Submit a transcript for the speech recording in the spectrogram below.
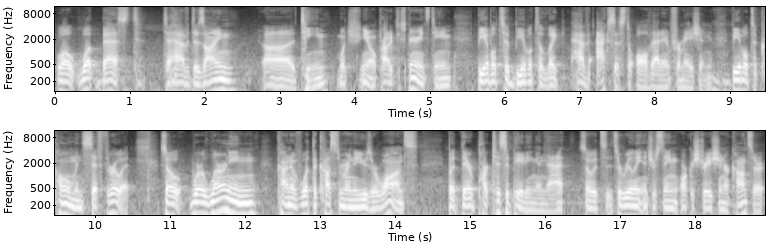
Well, what best to have design uh, team, which you know, product experience team, be able to be able to like have access to all that information, mm -hmm. be able to comb and sift through it. So we're learning kind of what the customer and the user wants, but they're participating in that. So it's it's a really interesting orchestration or concert.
